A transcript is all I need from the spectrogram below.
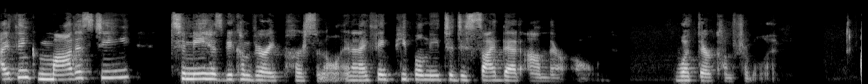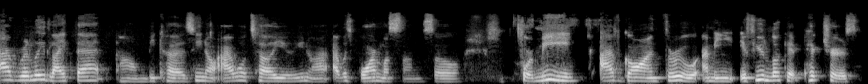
I think modesty to me has become very personal. And I think people need to decide that on their own, what they're comfortable in. I really like that um, because, you know, I will tell you, you know, I, I, was born Muslim. So for me, I've gone through, I mean, if you look at pictures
